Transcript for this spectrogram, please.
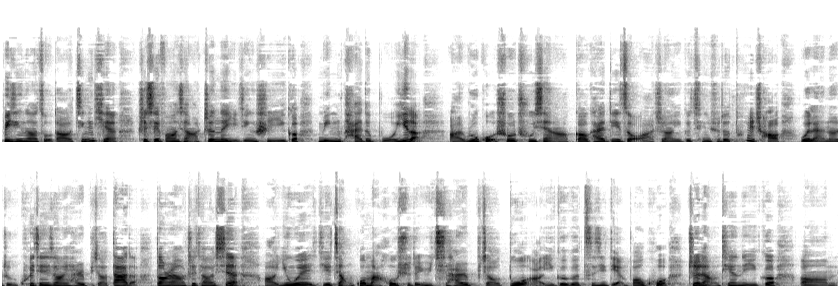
毕竟呢，走到今天这些方向啊，真的已经是一个名牌的博弈了啊。如果说出现啊高开低走啊这样一个情绪的退潮，未来呢这个亏钱效应还是比较大的。当然啊，这条线啊，因为也讲过嘛，后续的预期还是比较多啊，一个个刺激点，包括这两天的一个嗯。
